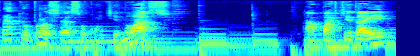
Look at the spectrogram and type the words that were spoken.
para que o processo continuasse. A partir daí,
